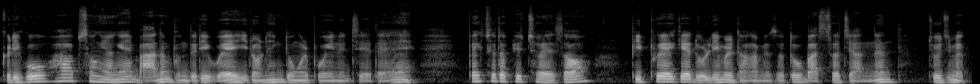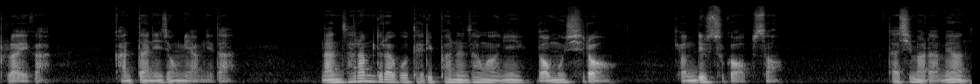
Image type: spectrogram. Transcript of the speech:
그리고 화합 성향의 많은 분들이 왜 이런 행동을 보이는지에 대해 백투더퓨처에서 비프에게 놀림을 당하면서도 맞서지 않는 조지 맥플라이가 간단히 정리합니다. 난 사람들하고 대립하는 상황이 너무 싫어. 견딜 수가 없어. 다시 말하면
